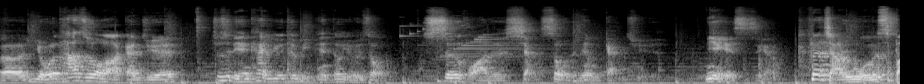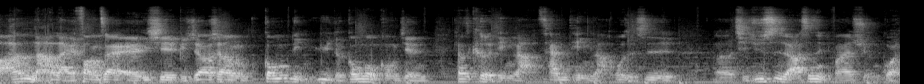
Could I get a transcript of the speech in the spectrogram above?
呃，有了它之后啊，感觉就是连看 YouTube 影片都有一种奢华的享受的那种感觉。你也可以试试看。那假如我们是把它拿来放在一些比较像公领域的公共空间，像是客厅啦、餐厅啦，或者是呃起居室啊，甚至你放在玄关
